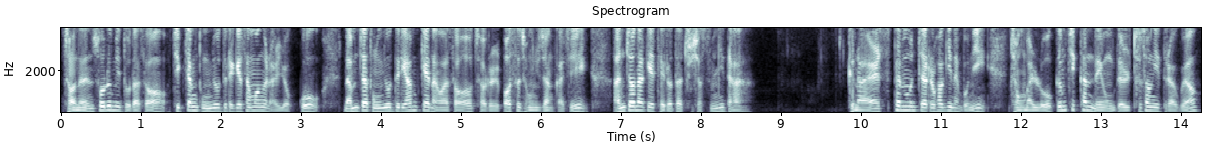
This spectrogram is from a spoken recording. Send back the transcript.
저는 소름이 돋아서 직장 동료들에게 상황을 알렸고 남자 동료들이 함께 나와서 저를 버스 정류장까지 안전하게 데려다 주셨습니다. 그날 스팸 문자를 확인해 보니 정말로 끔찍한 내용들 투성이더라고요.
